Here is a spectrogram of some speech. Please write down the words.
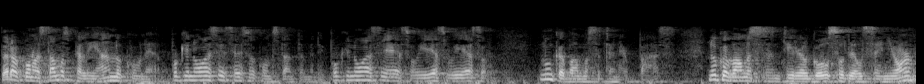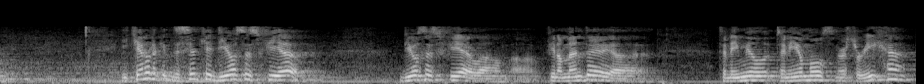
Pero cuando estamos peleando con Él, ¿por qué no haces eso constantemente? ¿Por qué no haces eso y eso y eso? Nunca vamos a tener paz. Nunca vamos a sentir el gozo del Señor. Y quiero decir que Dios es fiel. Dios es fiel. Um, uh, finalmente uh, teníamos, teníamos, nuestra hija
